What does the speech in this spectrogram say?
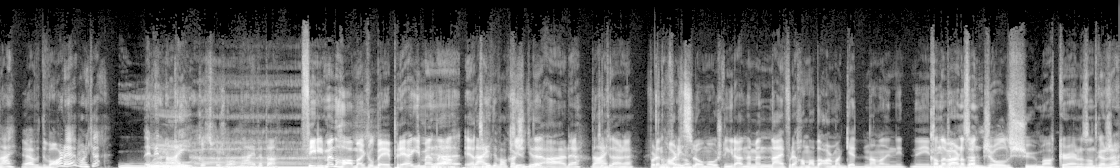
Nei, ja, det var det, var det ikke det? Eller nei? Godt spørsmål. Nei, vet du. Filmen har Michael Bay-preg, men Ja. jeg, jeg Nei, tror det var kanskje ikke det. det er det. Nei. tror ikke det er det. For den har de slow motion-greiene. Men nei, fordi han hadde Armageddon. Han hadde i, i, Kan det være noe sånn Joel Schumacher eller noe sånt, kanskje?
